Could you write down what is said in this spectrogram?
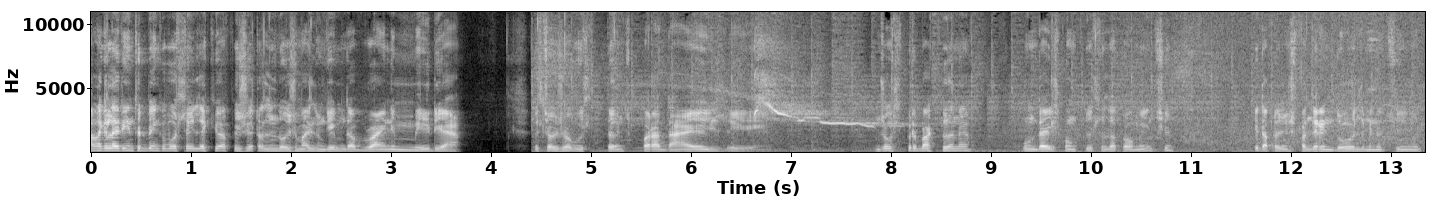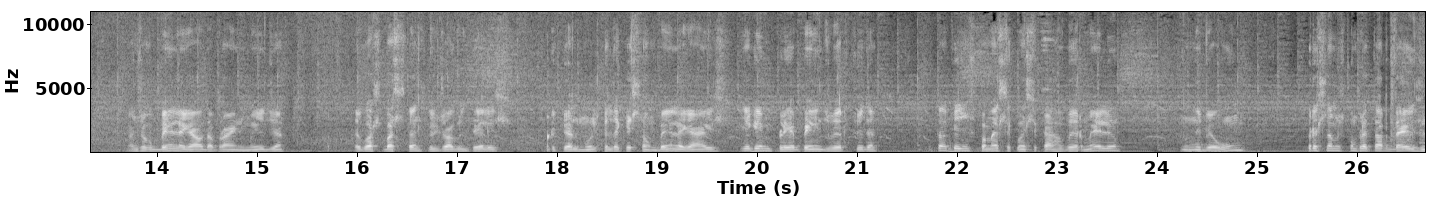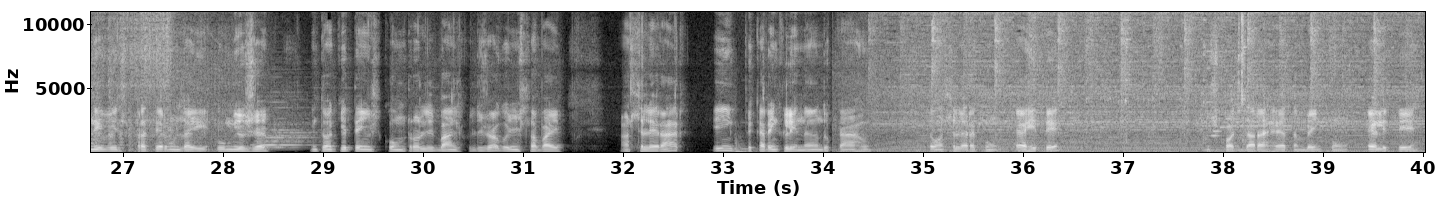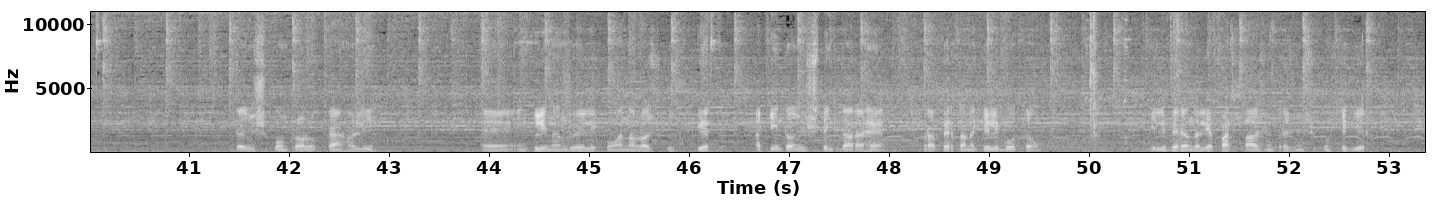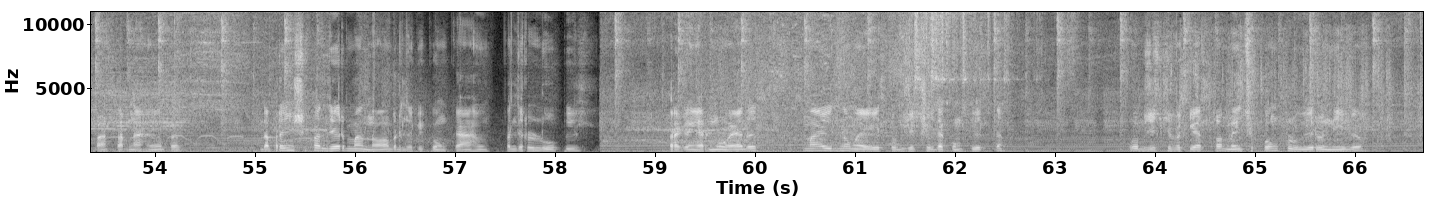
Fala galerinha, tudo bem com vocês? Aqui é o FG trazendo hoje mais um game da Brian Media. Esse é o jogo Stunt Paradise. Um jogo super bacana, com 10 conquistas atualmente, que dá pra gente fazer em 12 minutinhos. É um jogo bem legal da Brian Media. Eu gosto bastante dos jogos deles, porque as músicas aqui são bem legais e a gameplay é bem divertida. Então aqui a gente começa com esse carro vermelho, no nível 1. Precisamos completar 10 níveis para termos aí o 1000G então aqui tem os controles básicos do jogo, a gente só vai acelerar e ficar inclinando o carro. Então acelera com RT. A gente pode dar a ré também com LT. Então a gente controla o carro ali, é, inclinando ele com o analógico esquerdo. Aqui então a gente tem que dar a ré para apertar naquele botão e liberando ali a passagem para a gente conseguir passar na rampa. Dá para a gente fazer manobras aqui com o carro, fazer loops para ganhar moedas, mas não é esse o objetivo da conquista. O objetivo aqui é somente concluir o nível,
